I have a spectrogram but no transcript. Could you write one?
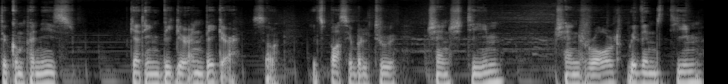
The company is getting bigger and bigger, so it's possible to change team, change role within the team.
